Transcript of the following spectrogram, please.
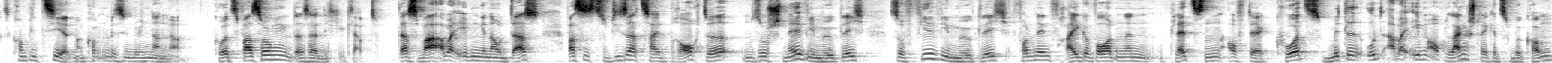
Ist kompliziert, man kommt ein bisschen durcheinander. Kurzfassung, das hat nicht geklappt. Das war aber eben genau das, was es zu dieser Zeit brauchte, um so schnell wie möglich, so viel wie möglich von den frei gewordenen Plätzen auf der Kurz-, Mittel- und aber eben auch Langstrecke zu bekommen.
